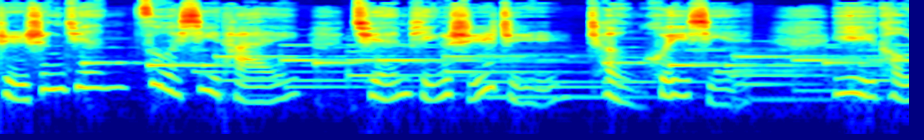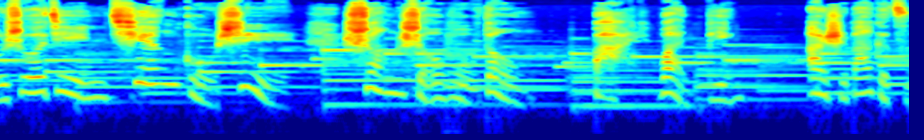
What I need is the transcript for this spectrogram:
尺生绢作戏台，全凭十指逞诙谐。一口说尽千古事，双手舞动百万兵。二十八个字，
